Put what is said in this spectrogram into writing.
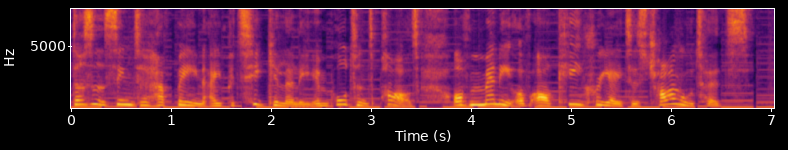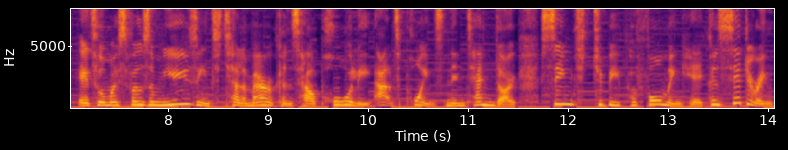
doesn't seem to have been a particularly important part of many of our key creators' childhoods. It almost feels amusing to tell Americans how poorly, at points, Nintendo seemed to be performing here, considering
